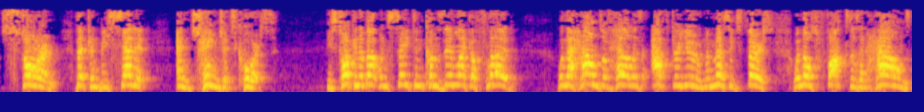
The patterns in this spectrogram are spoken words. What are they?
storm that can beset it and change its course. He's talking about when Satan comes in like a flood. When the hounds of hell is after you and the message thirst. When those foxes and hounds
